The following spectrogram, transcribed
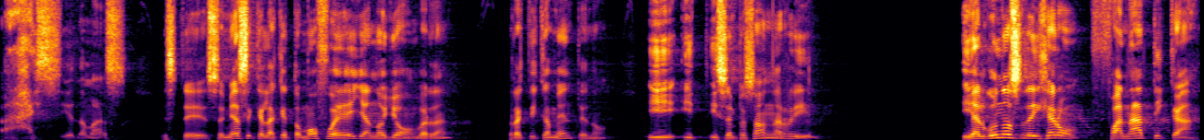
ay, sí, nada más. Este, se me hace que la que tomó fue ella, no yo, ¿verdad? Prácticamente, ¿no? Y, y se empezaron a reír. Y algunos le dijeron, fanática.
